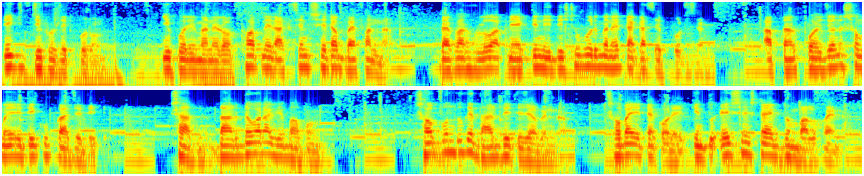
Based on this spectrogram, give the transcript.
ফিক্সড ডিপোজিট করুন। কি পরিমাণের অর্থ আপনি রাখছেন সেটা ব্যাপার না। ব্যাপার হলো আপনি একটি নির্দিষ্ট পরিমাণে টাকা সেভ করছেন। আপনার প্রয়োজনের সময় এটি খুব কাজে দিবে। সাত ধার দেওয়ার আগে ভাবুন। সব বন্ধুকে ধার দিতে যাবেন না। সবাই এটা করে, কিন্তু এই শেষটা একদম ভালো হয় না।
